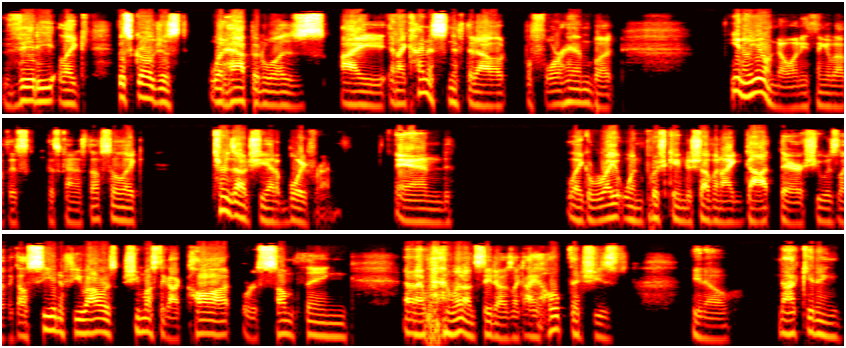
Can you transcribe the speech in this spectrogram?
video. Like this girl just what happened was I and I kind of sniffed it out beforehand, but you know, you don't know anything about this this kind of stuff. So like, turns out she had a boyfriend, and like right when push came to shove and I got there, she was like, I'll see you in a few hours. She must have got caught or something. And I went- on stage. I was like, I hope that she's, you know, not getting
